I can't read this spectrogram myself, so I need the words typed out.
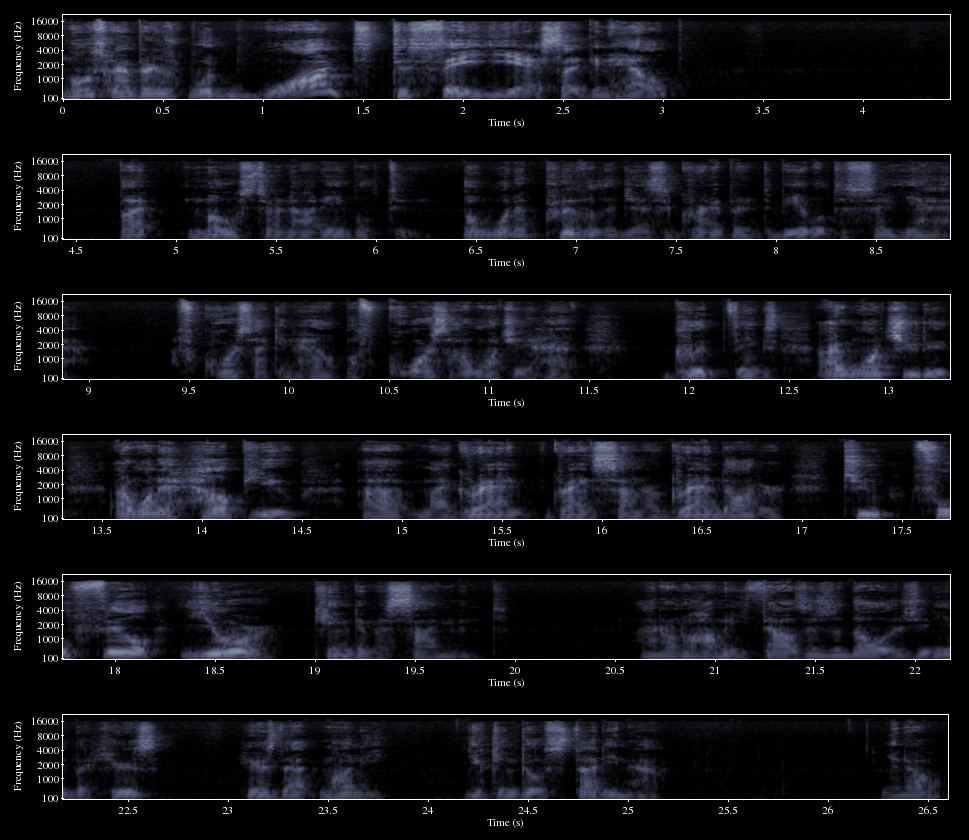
Most grandparents would want to say, Yes, I can help. But most are not able to. But what a privilege as a grandparent to be able to say, Yeah, of course I can help. Of course I want you to have good things. I want you to, I want to help you uh, my grand grandson or granddaughter to fulfill your kingdom assignment. I don't know how many thousands of dollars you need, but here's here's that money. You can go study now. You know?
